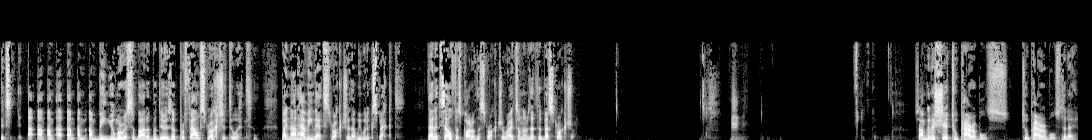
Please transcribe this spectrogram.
it's I'm I'm I'm I'm, I'm being humorous about it, but there is a profound structure to it. By not having that structure that we would expect, that itself is part of the structure, right? Sometimes that's the best structure. So I'm going to share two parables, two parables today.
